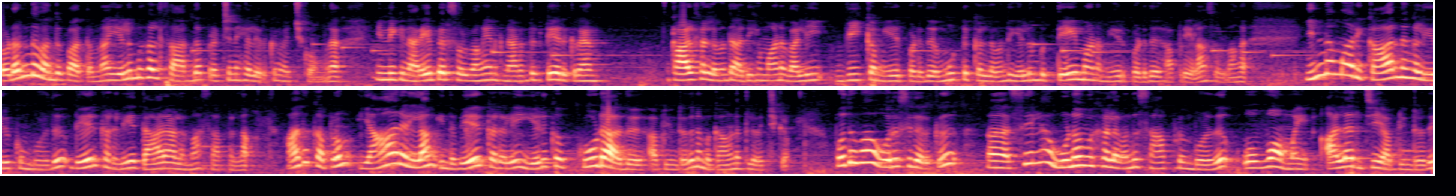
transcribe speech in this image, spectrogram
தொடர்ந்து வந்து பார்த்தோம்னா எலும்புகள் சார்ந்த பிரச்சனைகள் இருக்குன்னு வச்சுக்கோங்களேன். இன்றைக்கி நிறைய பேர் சொல்லுவாங்க எனக்கு நடந்துக்கிட்டே இருக்கிறேன். கால்களில் வந்து அதிகமான வலி வீக்கம் ஏற்படுது. மூட்டுக்களில் வந்து எலும்பு தேய்மானம் ஏற்படுது. அப்படியெல்லாம் சொல்லுவாங்க இந்த மாதிரி காரணங்கள் இருக்கும்பொழுது வேர்க்கடலையை தாராளமாக சாப்பிட்லாம். அதுக்கப்புறம் யாரெல்லாம் இந்த வேர்க்கடலையை எடுக்கக்கூடாது அப்படின்றத நம்ம கவனத்தில் வச்சுக்கணும். பொதுவாக ஒரு சிலருக்கு சில உணவுகளை வந்து சாப்பிடும்பொழுது ஒவ்வாமை அலர்ஜி அப்படின்றது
